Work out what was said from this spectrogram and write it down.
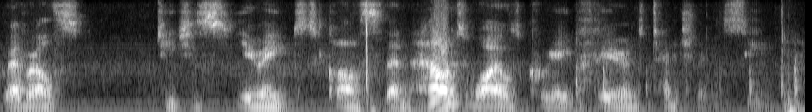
whoever else teaches year eight class, then how does Wilde create fear and tension in the scene?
